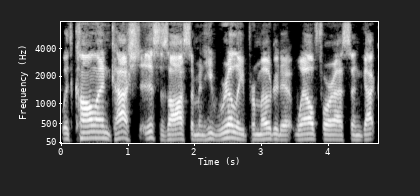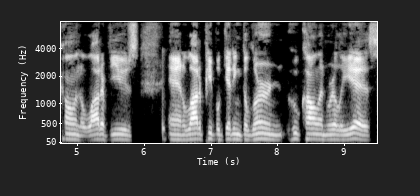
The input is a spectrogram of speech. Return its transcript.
With Colin, gosh, this is awesome, and he really promoted it well for us and got Colin a lot of views and a lot of people getting to learn who Colin really is.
